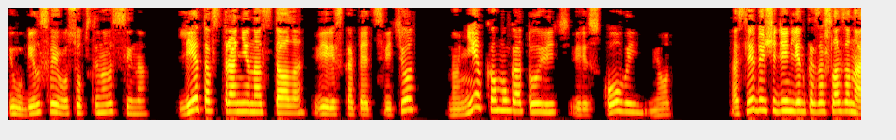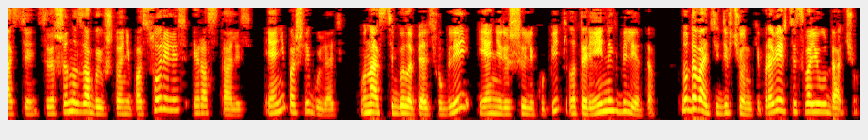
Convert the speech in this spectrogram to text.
и убил своего собственного сына. Лето в стране настало, вереск опять цветет, но некому готовить вересковый мед. На следующий день Ленка зашла за Настей, совершенно забыв, что они поссорились и расстались, и они пошли гулять. У Насти было пять рублей, и они решили купить лотерейных билетов. «Ну давайте, девчонки, проверьте свою удачу»,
